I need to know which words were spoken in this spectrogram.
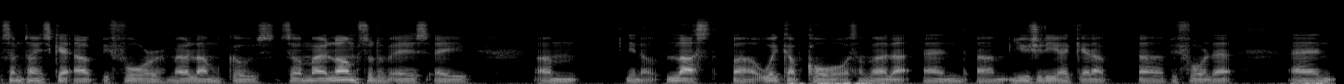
sometimes get up before my alarm goes. So my alarm sort of is a, um, you know, last uh, wake up call or something like that. And um, usually I get up uh, before that. And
